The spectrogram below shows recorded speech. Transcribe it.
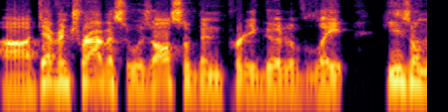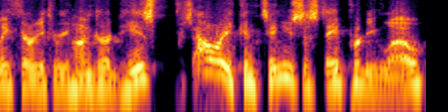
Uh, Devon Travis, who has also been pretty good of late, he's only 3,300. His salary continues to stay pretty low,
